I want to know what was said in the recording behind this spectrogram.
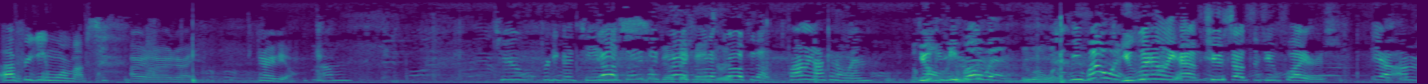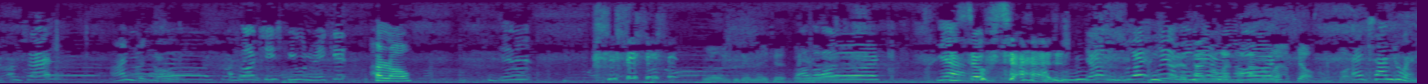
Uh, pre-game warm-ups. All right, all right, all right. Interview. Um, two pretty good teams. Yo, somebody play first. I'm gonna throw it to them. Probably not gonna win. Yo, we will win. We will win. We will win. You literally have two substitute players. Yeah, I'm, I'm sad. I'm good. I thought Chase B would make it. Hello. He didn't. Really? You didn't make it? What do you mean? Yeah. So sad. Yo, let It's time to win. It's time to win. Let's go. Let's go. It's time to win.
